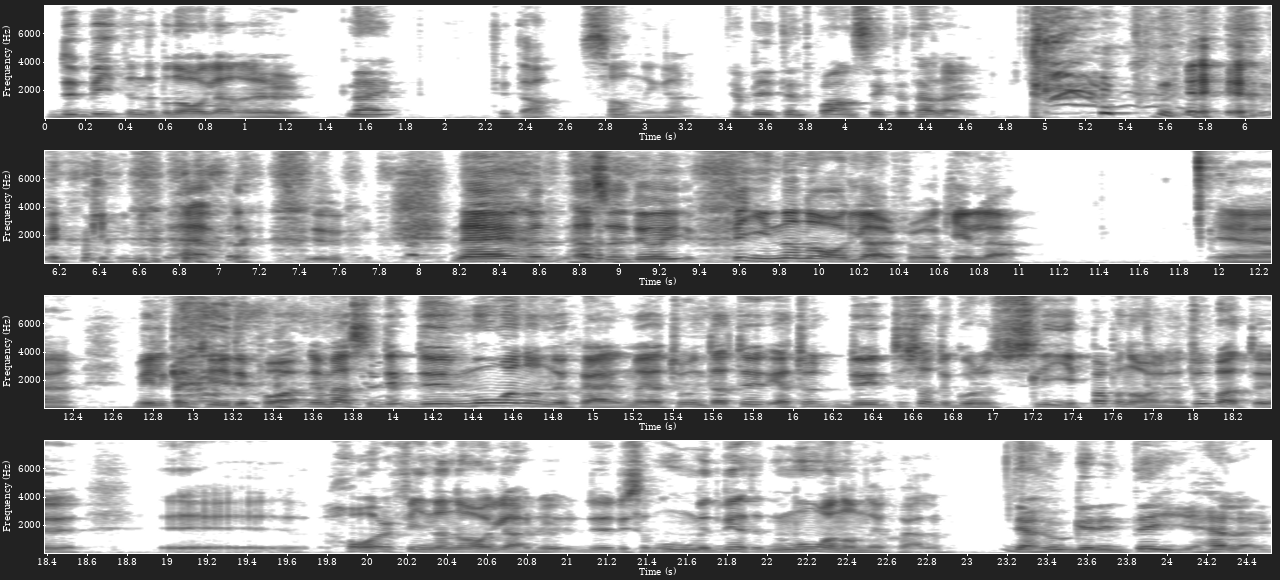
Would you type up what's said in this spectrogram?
Du biter inte på naglarna, eller hur? Nej, Titta, sanningar. jag biter inte på ansiktet heller. Vilken jävla tur. Nej, men alltså du har ju fina naglar för att vara kille. Eh, vilket tyder på... Nej, men alltså, du, du är mån om dig själv, men jag tror inte att du... Jag tror, du är inte så att du går och slipar på naglarna. Jag tror bara att du eh, har fina naglar. Du, du är liksom omedvetet mån om dig själv. Jag hugger inte i heller.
